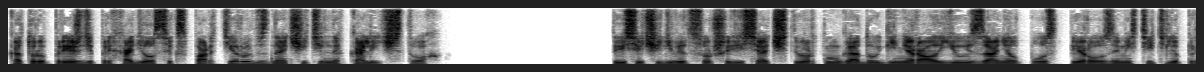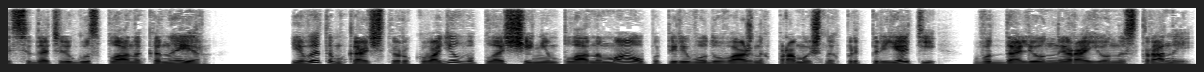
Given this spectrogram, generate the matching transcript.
которую прежде приходилось экспортировать в значительных количествах. 1964 году генерал Юй занял пост первого заместителя председателя Госплана КНР, и в этом качестве руководил воплощением плана МАО по переводу важных промышленных предприятий в отдаленные районы страны.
